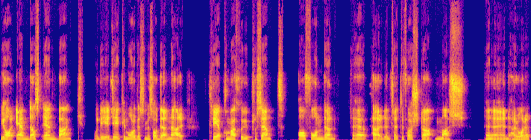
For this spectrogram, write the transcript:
Vi har endast en bank och det är JP Morgan som jag sa. Den är 3,7 procent av fonden eh, per den 31 mars eh, det här året.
